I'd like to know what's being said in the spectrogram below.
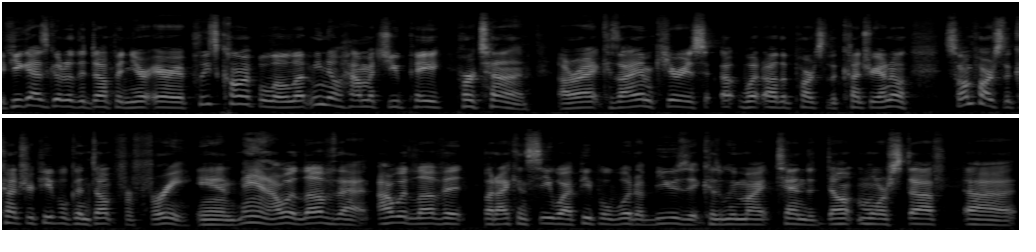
If you guys go to the dump in your area, please comment below. Let me know how much you pay per ton. All right, because I am curious uh, what other parts of the country. I know some parts of the country people can dump for free, and man, I would love that. I would love it, but I can see why people would abuse it because we might tend to dump more stuff uh,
